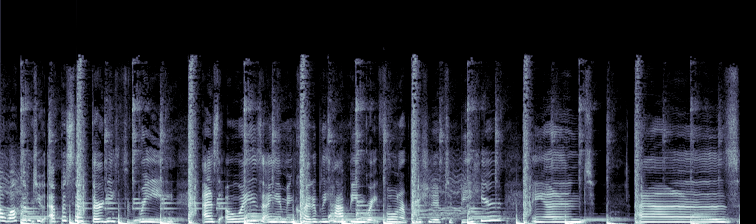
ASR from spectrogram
y'all. Welcome to episode 33. As always, I am incredibly happy and grateful and appreciative to be here. And as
